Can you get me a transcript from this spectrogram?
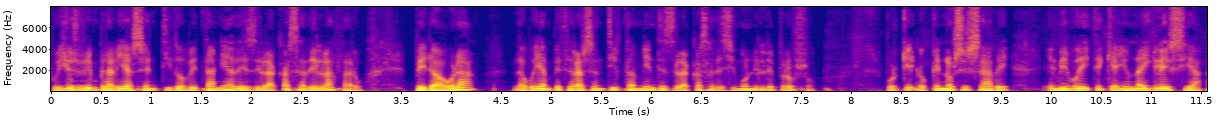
pues yo siempre había sentido Betania desde la casa de Lázaro, pero ahora la voy a empezar a sentir también desde la casa de Simón el leproso porque lo que no se sabe, él mismo dice que hay una iglesia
